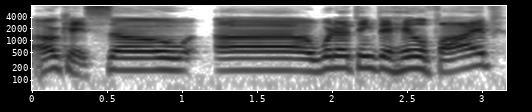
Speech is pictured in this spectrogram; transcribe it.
Okay, so uh, what do I think the Halo 5?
